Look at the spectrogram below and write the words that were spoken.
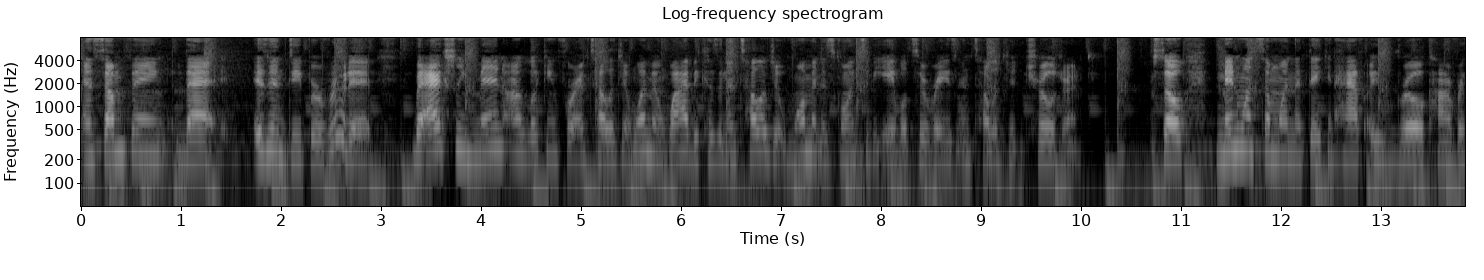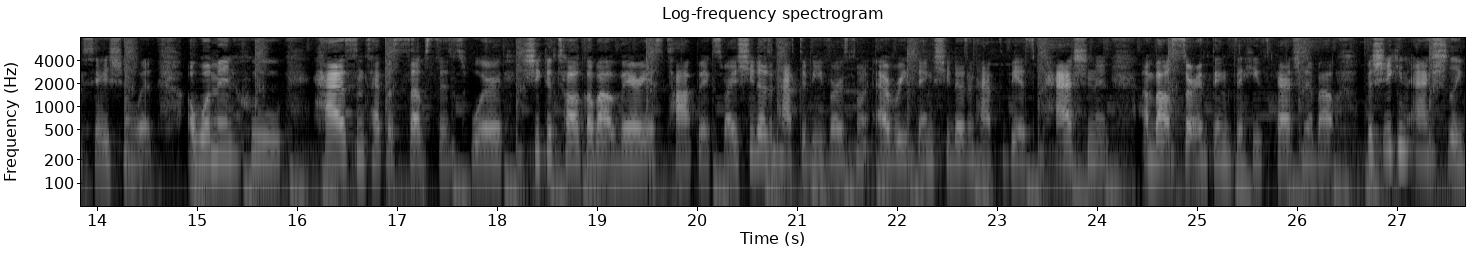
and something that isn't deeper rooted. But actually, men are looking for intelligent women. Why? Because an intelligent woman is going to be able to raise intelligent children. So, men want someone that they can have a real conversation with. A woman who has some type of substance where she could talk about various topics, right? She doesn't have to be versed on everything. She doesn't have to be as passionate about certain things that he's passionate about, but she can actually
